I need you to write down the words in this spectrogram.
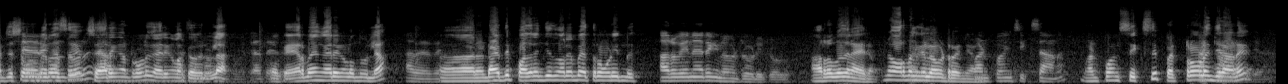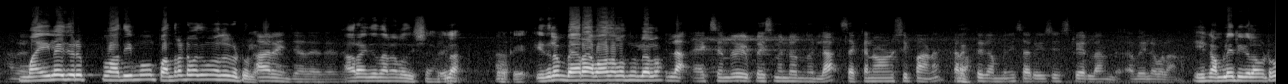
adjustable mirrors steering control കാര്യങ്ങളൊക്കെ വരും അല്ലേ ഓക്കെ എയർ ബാഗ് കാര്യങ്ങളൊന്നുമില്ല. രണ്ടായിരത്തി പതിനഞ്ച് എന്ന് പറയുമ്പോൾ എത്ര ഓടിയുണ്ട് അറുപതിനായിരം കിലോമീറ്റർ ഓടിയിട്ടുള്ളൂ. അറുപതിനായിരം. നോർമൽ കിലോമീറ്റർ തന്നെയാണ്. വൺ പോയിന്റ് സിക്സ് ആണ്. വൺ പോയിന്റ് സിക്സ് പെട്രോൾ എഞ്ചിനാണ്. മൈലേജ് ഒരു പതിമൂന്ന് പന്ത്രണ്ട് പതിമൂന്ന് ഒക്കെ കിട്ടൂല? ആ റേഞ്ച് തന്നെ പ്രതീക്ഷ അല്ല? ഓക്കെ. ഇതിലും വേറെ അപാകതകളൊന്നും ഇല്ലല്ലോ? ഇല്ല ആക്സിഡന്റ് റീപ്ലേസ്മെന്റ് ഒന്നുമില്ല സെക്കൻഡ് ഓണർഷിപ്പ് ആണ്. കറക്റ്റ് കമ്പനി സർവീസ് ഹിസ്റ്ററി എല്ലാം ഉണ്ട്. അവൈലബിൾ ആണ്. ഈ കംപ്ലീറ്റ് കിലോമീറ്റർ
